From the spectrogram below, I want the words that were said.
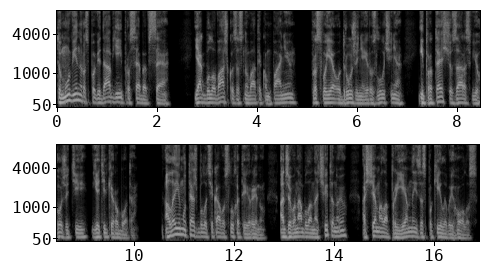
Тому він розповідав їй про себе все, як було важко заснувати компанію, про своє одруження і розлучення, і про те, що зараз в його житті є тільки робота. Але йому теж було цікаво слухати Ірину, адже вона була начитаною, а ще мала приємний заспокійливий голос.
